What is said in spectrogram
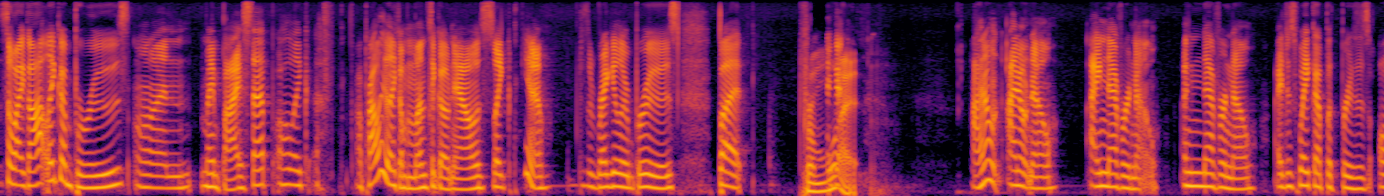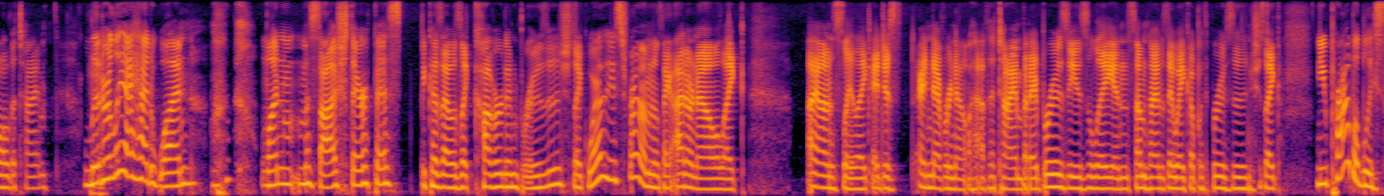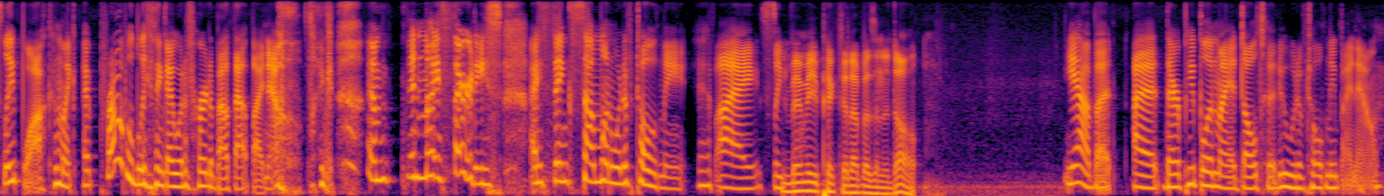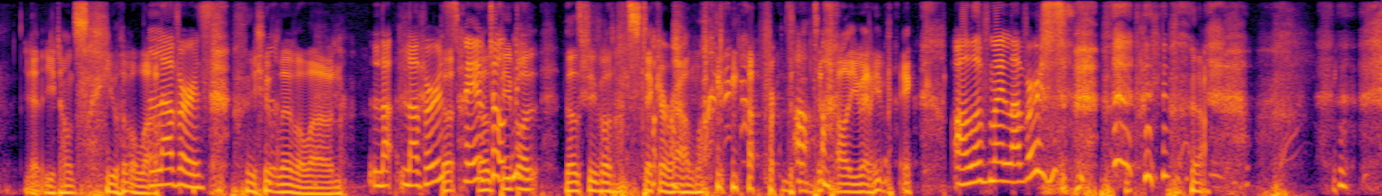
So I got like a bruise on my bicep, oh, like uh, probably like a month ago now. It's like, you know, it's a regular bruise, but From what? I don't I don't know. I never know. I never know. I just wake up with bruises all the time. Literally, I had one one massage therapist because I was like covered in bruises. She's like, "Where are these from?" And I was like, "I don't know." Like, I honestly like I just I never know half the time, but I bruise easily, and sometimes I wake up with bruises. And she's like, "You probably sleepwalk." I'm like, "I probably think I would have heard about that by now. like, I'm in my 30s. I think someone would have told me if I sleep." Maybe you picked it up as an adult. Yeah, but I, there are people in my adulthood who would have told me by now. Yeah, you don't. You live alone. Lovers, you live alone. Lo- lovers. Th- those told people, me those people don't stick around long enough for them Uh, to tell you anything. all of my lovers.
